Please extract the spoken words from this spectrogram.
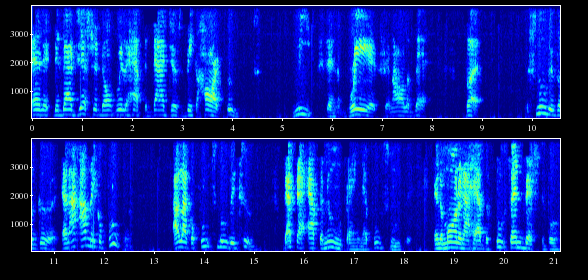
and it, the digestion don't really have to digest big hard foods, meats and breads and all of that. But smoothies are good. And I, I make a fruit one. I like a fruit smoothie too. That's that afternoon thing, that fruit smoothie. In the morning I have the fruits and vegetable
